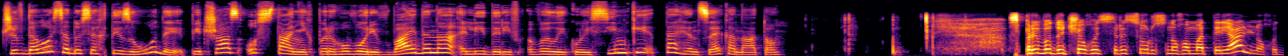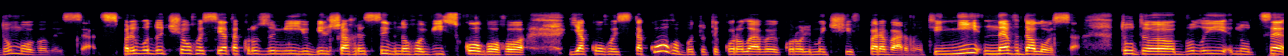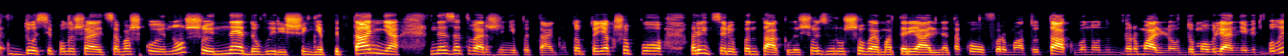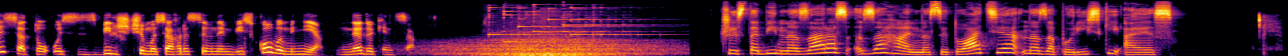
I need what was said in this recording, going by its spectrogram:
Чи вдалося досягти згоди під час останніх переговорів Байдена, лідерів Великої Сімки та генсека НАТО? З приводу чогось ресурсного матеріального домовилися. З приводу чогось, я так розумію, більш агресивного військового якогось такого, бо тут і королева, і король мечів перевернуті. Ні, не вдалося. Тут е, були ну це досі полишається важкою ношою, недовирішені питання, не затверджені питання. Тобто, якщо по рицарю Пентакли щось грошове, матеріальне такого формату, так воно нормально домовляння відбулися, то ось з більш чимось агресивним військовим ні, не до кінця. Чи стабільна зараз загальна ситуація на Запорізькій АЕС?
